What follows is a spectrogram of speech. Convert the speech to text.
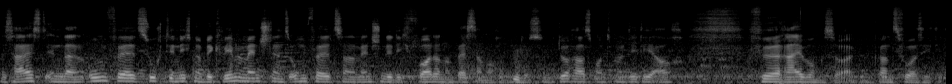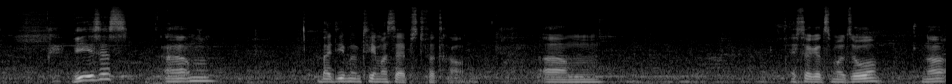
das heißt, in deinem Umfeld such dir nicht nur bequeme Menschen ins Umfeld, sondern Menschen, die dich fordern und besser machen. Das sind durchaus manchmal die, die auch für Reibung sorgen, ganz vorsichtig. Wie ist es ähm, bei dir mit dem Thema Selbstvertrauen? Ähm, ich sage jetzt mal so, ne,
